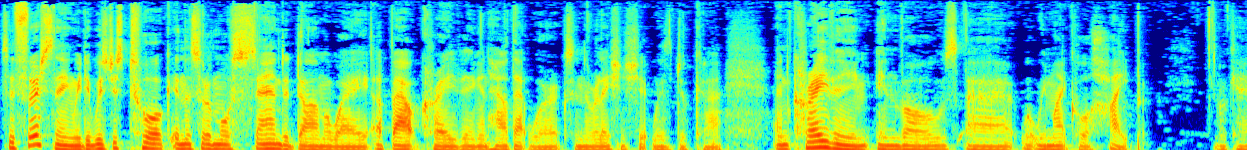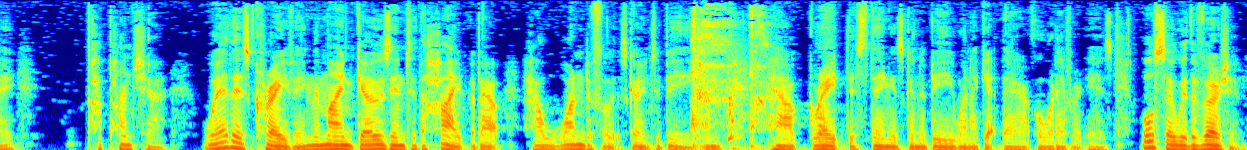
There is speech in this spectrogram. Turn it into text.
So the first thing we did was just talk in the sort of more standard Dharma way about craving and how that works and the relationship with dukkha. And craving involves uh, what we might call hype. Okay? Papancha where there's craving, the mind goes into the hype about how wonderful it's going to be and how great this thing is going to be when I get there or whatever it is. Also with aversion,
